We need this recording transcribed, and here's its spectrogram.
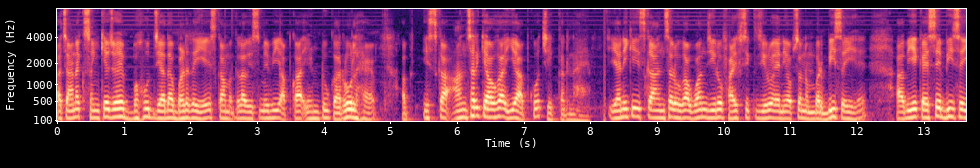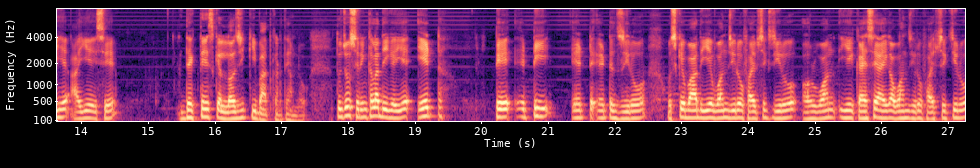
अचानक संख्या जो है बहुत ज़्यादा बढ़ रही है, इसका मतलब इसमें भी आपका टू का रोल है। अब इसका आंसर क्या होगा? ये आपको चेक करना है। यानी कि इसका आंसर होगा one zero five six zero यानी ऑप्शन नंबर बी सही है। अब ये कैसे बी सही है? आइए इसे देखते हैं, इसके लॉजिक की बात करते हैं हम लोग। तो जो श्रृंखला दी गई है एट टे एट्टी एट एट ज़ीरो उसके बाद ये one zero five six zero और वन ये कैसे आएगा one zero five six zero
